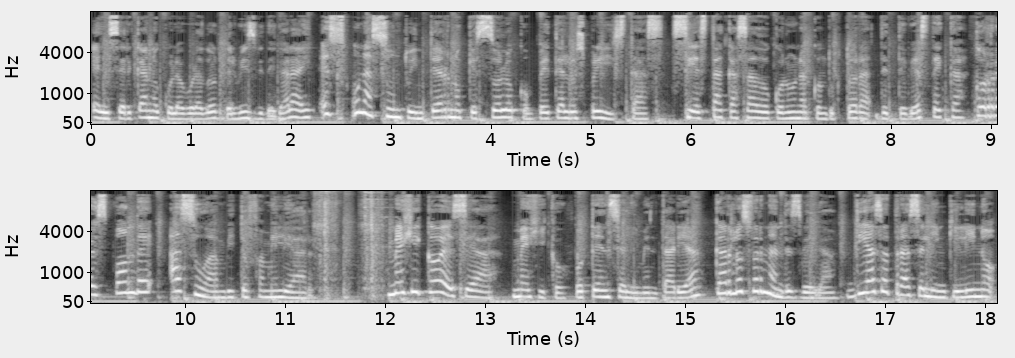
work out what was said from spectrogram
el cercano colaborador de Luis Videgaray, es un asunto interno que solo compete a los priistas si está casado con una conductora de TV Azteca, corresponde a su ámbito familiar. México S.A. México, potencia alimentaria. Carlos Fernández Vega. Días atrás el inquilino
